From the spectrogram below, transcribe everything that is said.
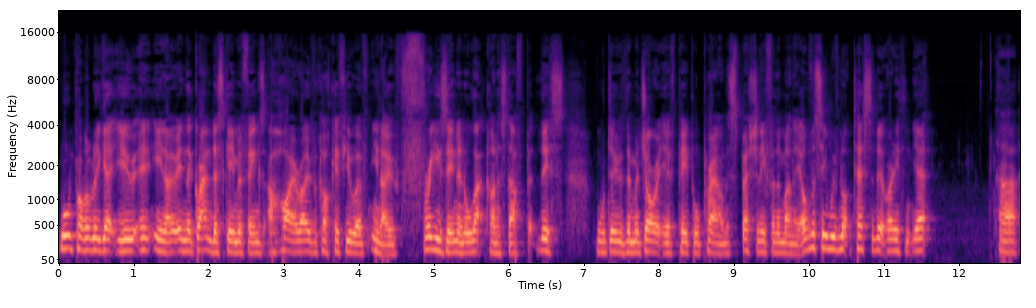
will probably get you, you know, in the grander scheme of things, a higher overclock if you were, you know, freezing and all that kind of stuff. But this will do the majority of people proud, especially for the money. Obviously, we've not tested it or anything yet. Uh,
